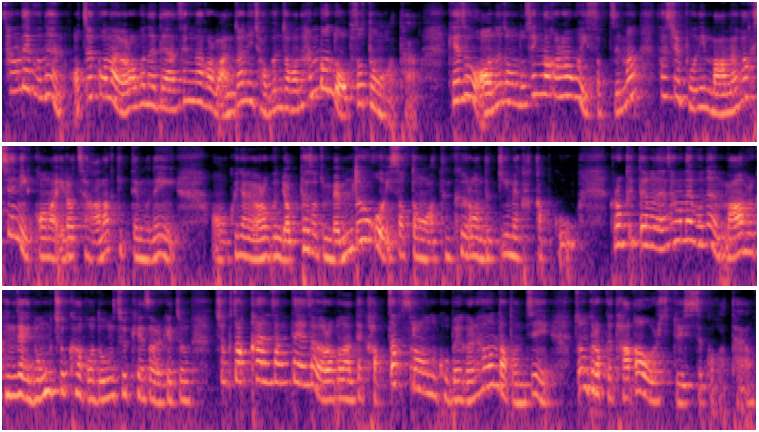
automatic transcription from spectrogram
상대분은 어쨌거나 여러분에 대한 생각을 완전히 접은 적은 한 번도 없었던 것 같아요. 계속 어느 정도 생각을 하고 있었지만 사실 본인 마음에 확신이 있거나 이렇지 않았기 때문에 어, 그냥 여러분 옆에서 좀 맴돌고 있었던 것 같은 그런 느낌에 가깝고 그렇기 때문에 상대분은 마음을 굉장히 농축하고 농축해서 이렇게 좀 축적한 상태에서 여러분한테 갑작스러운 고백을 해온다든지 좀 그렇게 다가올 수도 있을 것 같아요.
